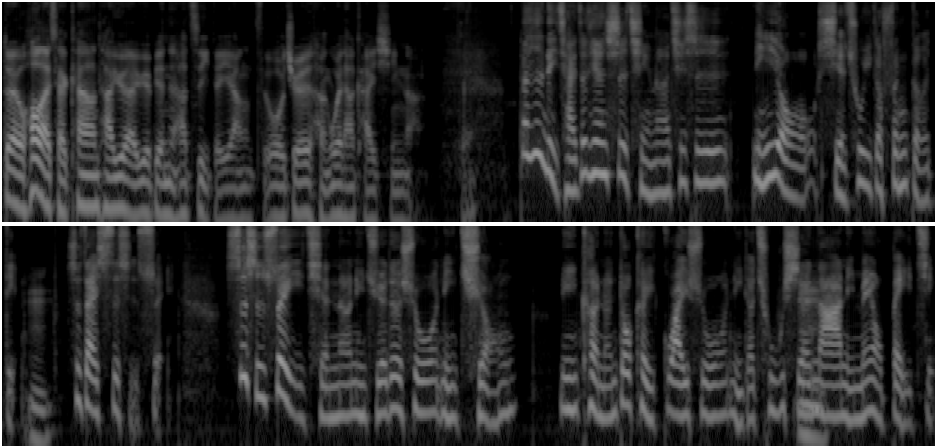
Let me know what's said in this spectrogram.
对我后来才看到她越来越变成她自己的样子，我觉得很为她开心啊。但是理财这件事情呢，其实你有写出一个分隔点，嗯，是在四十岁。四十岁以前呢，你觉得说你穷，你可能都可以怪说你的出身啊，你没有背景。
